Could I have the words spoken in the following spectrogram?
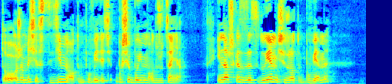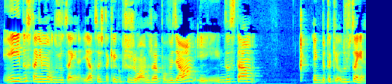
to, że my się wstydzimy o tym powiedzieć, bo się boimy odrzucenia. I na przykład zdecydujemy się, że o tym powiemy i dostaniemy odrzucenie. Ja coś takiego przeżyłam, że powiedziałam i dostałam jakby takie odrzucenie.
